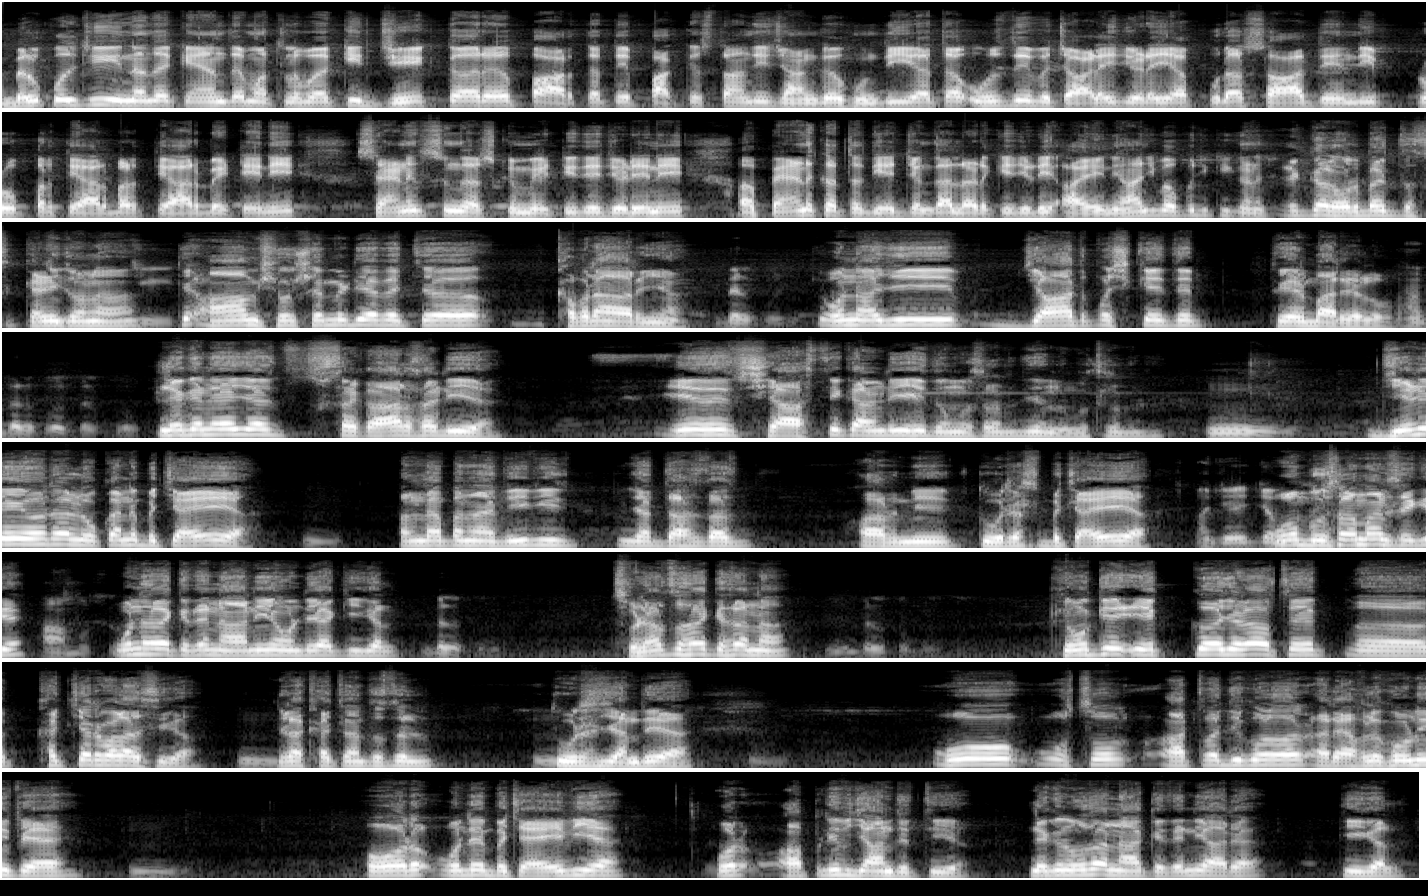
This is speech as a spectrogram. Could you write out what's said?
ਬਿਲਕੁਲ ਜੀ ਇਹਨਾਂ ਦਾ ਕਹਿਣ ਦਾ ਮਤਲਬ ਹੈ ਕਿ ਜੇਕਰ ਭਾਰਤ ਅਤੇ ਪਾਕਿਸਤਾਨ ਦੀ ਜੰਗ ਹੁੰਦੀ ਆ ਤਾਂ ਉਸ ਦੇ ਵਿਚਾਲੇ ਜਿਹੜੇ ਆ ਪੂਰਾ ਸਾਥ ਦੇਣ ਦੀ ਪ੍ਰੋਪਰ ਤਿਆਰ-ਬਰ ਤਿਆਰ ਬੈਠੇ ਨੇ। ਸੈਨਿਕ ਸੰਘਰਸ਼ ਕਮੇਟੀ ਦੇ ਜਿਹੜੇ ਨੇ ਅ, 65 71 ਦੀਆਂ ਜੰਗਾਂ ਲੜ ਕੇ ਜਿਹੜੇ ਆਏ ਨੇ। ਹਾਂਜੀ ਬਾਪੂ ਜੀ ਕੀ ਕਹਿਣਾ ਇੱਕ ਗੱਲ ਹੋਰ ਮੈਂ ਦੱਸ ਕਹਿਣੀ ਚਾਹੁੰਦਾ। ਕਿ ਆਮ ਸੋਸ਼ਲ ਮੀਡੀਆ ਵਿੱਚ ਖਬਰਾਂ ਆ ਰਹੀਆਂ। ਬਿਲਕੁਲ ਜੀ। ਕਿ ਉਹਨਾਂ ਜੀ ਜਾਤ ਪੁੱਛ ਕੇ ਤੇ ਫੇਰ ਮਾਰਿਆ ਲੋਕ। ਹਾਂ ਬਿਲਕੁਲ ਬਿਲਕੁਲ। ਲੇਕਿਨ ਇਹ ਜੇ ਸਰਕਾਰ ਸਾਡੀ ਹੈ ਇਹ ਸਿਆਸਤੀ ਕਰਨ ਦੀ ਹਿੰਦੂ ਮੁਸਲਮ ਦੀ ਹਿੰਦੂ ਮੁਸਲਮ ਦੀ। ਹੂੰ। ਜਿਹੜੇ ਉਹਨਾਂ ਲੋਕਾਂ ਨੇ ਬਚਾਏ ਆ ਹੂੰ। 15 15 20 20 ਜਾਂ 10 10 ਆਦਮੀ ਟੂਰਿਸਟ ਬਚਾਏ ਆ ਉਹ ਮੁਸਲਮਾਨ ਸੀਗੇ। ਉਹਨਾਂ ਦਾ ਕਿਤੇ ਨਾਂ ਨਹੀਂ ਆਉਣ ਡਿਆ ਕੀ ਗੱਲ? ਬਿਲਕੁਲ। ਸੁਣਿਆ ਤੁਸੀਂ ਕਿਸੇ ਦਾ ਨਾਂ? ਬਿਲਕੁਲ ਕਿਉਂਕਿ ਇੱਕ ਜਿਹੜਾ ਉੱਥੇ ਖੱਚਰ ਵਾਲਾ ਸੀਗਾ। ਜਿਹੜਾ ਖੱਚਰਾਂ ਤੋਂ ਟੂਰਿਸਟ ਜਾਂਦੇ ਆ ਉਹ ਉਸ ਤੋਂ ਅੱਤਵਾਦੀ ਕੋਲ ਰਾਈਫਲ ਖੋਣ ਪਿਆ। ਔਰ ਉਹਨੇ ਬਚਾਏ ਵੀ ਆ। ਔਰ ਆਪਣੀ ਵੀ ਜਾਨ ਦਿੱਤੀ ਆ। ਲੇਕਿਨ ਉਹਦਾ ਨਾਂ ਕਿਤੇ ਨਹੀਂ ਆ ਰਿਹਾ। ਕੀ ਗੱਲ?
